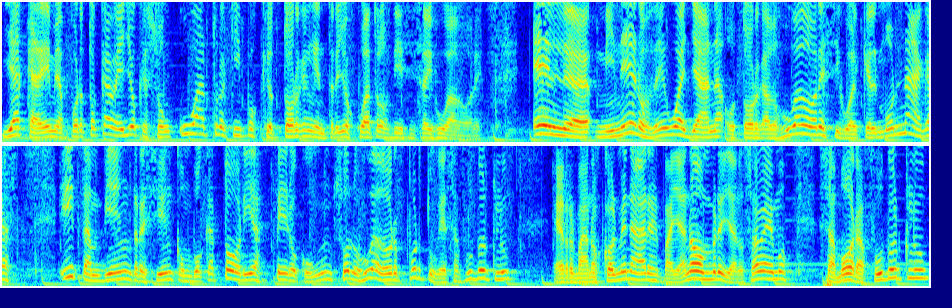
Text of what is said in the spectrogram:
y Academia Puerto Cabello, que son cuatro equipos que otorgan entre ellos cuatro 16 jugadores. El eh, Mineros de Guayana otorga dos jugadores, igual que el Monagas, y también reciben convocatorias, pero con un solo jugador, Portuguesa Fútbol Club, Hermanos Colmenares, vaya nombre, ya lo sabemos, Zamora Fútbol Club,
